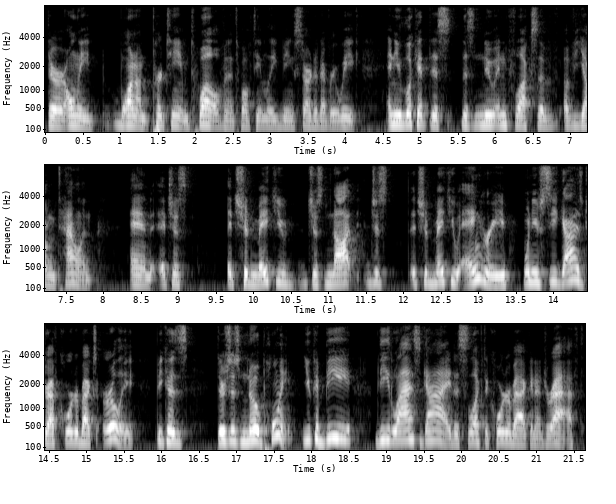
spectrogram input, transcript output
there are only one on per team, 12 in a 12 team league being started every week. And you look at this this new influx of of young talent and it just it should make you just not just it should make you angry when you see guys draft quarterbacks early because there's just no point. You could be the last guy to select a quarterback in a draft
